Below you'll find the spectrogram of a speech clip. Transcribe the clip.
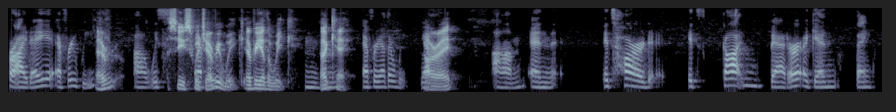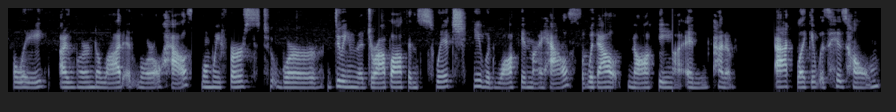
Friday every week. Every, Uh, we so you switch every every week, every other week. mhm, Okay. every other week. All Yep. right. Um, and it's hard. It's gotten better. Again, thankfully, I learned a lot at Laurel House. When we first were doing the drop off and switch, he would walk in my house without knocking and kind of act like it was his home,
